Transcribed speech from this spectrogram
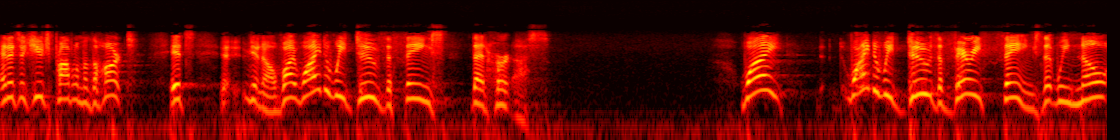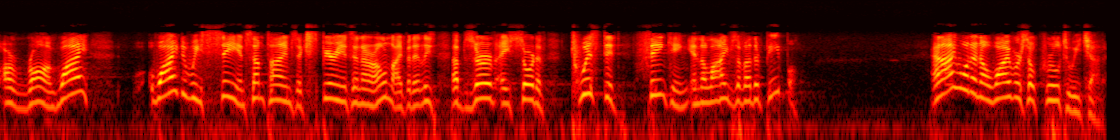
And it's a huge problem of the heart. It's, you know, why, why do we do the things that hurt us? Why, why do we do the very things that we know are wrong? Why, why do we see and sometimes experience in our own life, but at least observe a sort of twisted thinking in the lives of other people? And I want to know why we're so cruel to each other.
